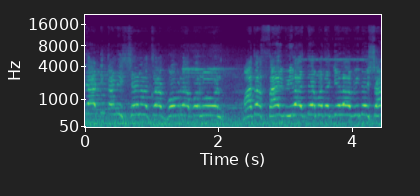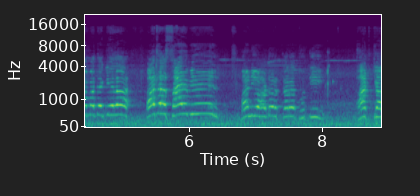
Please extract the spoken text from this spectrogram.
त्या ठिकाणी शेणाच्या गोबऱ्या बनवून माझा साहेब गेला विदेशामध्ये गेला. माझा साहेब येईल. मनी ऑर्डर करत होती. फाटक्या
